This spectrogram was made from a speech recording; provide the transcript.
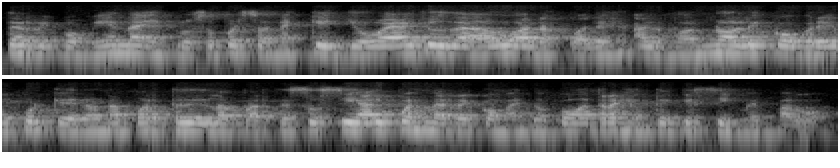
te recomienda, incluso personas que yo he ayudado, a las cuales a lo mejor no le cobré porque era una parte de la parte social, pues me recomendó con otra gente que sí me pagó.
